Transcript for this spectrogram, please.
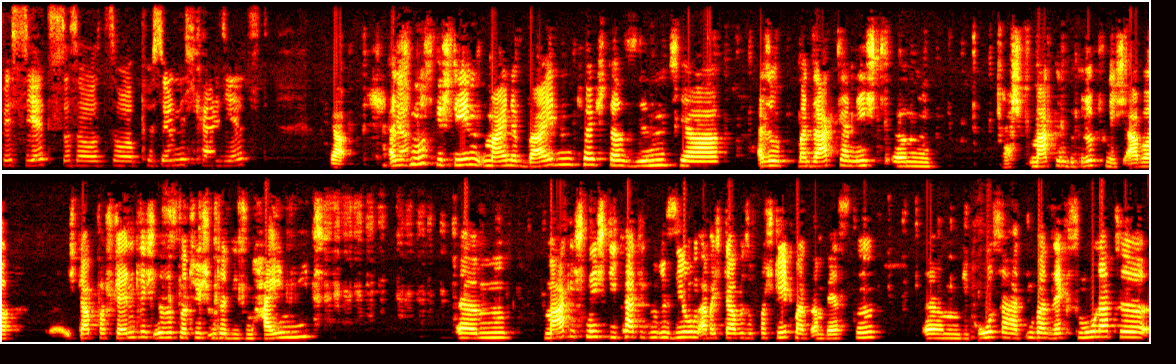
bis jetzt, also zur Persönlichkeit jetzt? Ja, also ja. ich muss gestehen, meine beiden Töchter sind ja, also man sagt ja nicht, ähm, ich mag den Begriff nicht, aber ich glaube, verständlich ist es natürlich unter diesem High Need. Ähm, mag ich nicht die Kategorisierung, aber ich glaube, so versteht man es am besten. Ähm, die Große hat über sechs Monate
